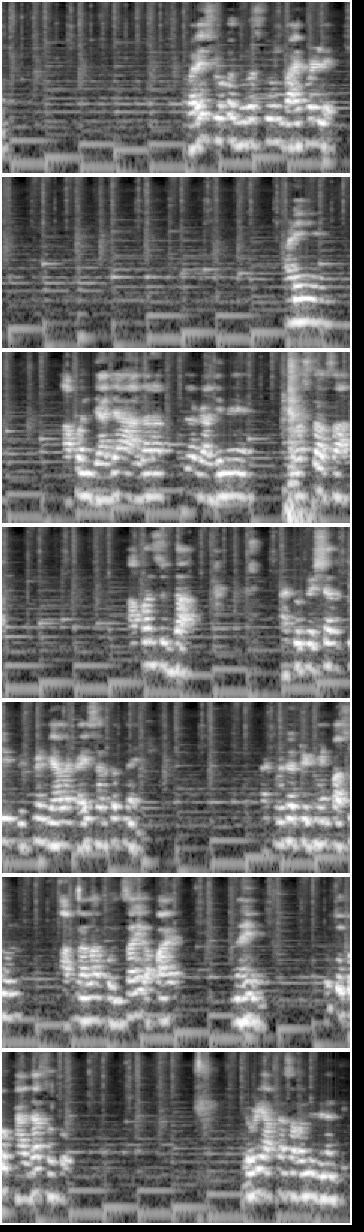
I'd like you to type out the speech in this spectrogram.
बरेच लोक दुरुस्त होऊन बाहेर पडले. आणि आपण ज्या ज्या आजाराच्या गादीने ग्रस्त असाल आपण सुद्धा ॲक्युप्रेशरची ट्रीटमेंट घ्यायला काहीच हरकत नाही. ॲक्युप्रेशर ट्रीटमेंटपासून आपणाला कोणताही अपाय नाही. होतो तो फायदाच होतो. एवढी आपल्या सर्वांनी विनंती.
